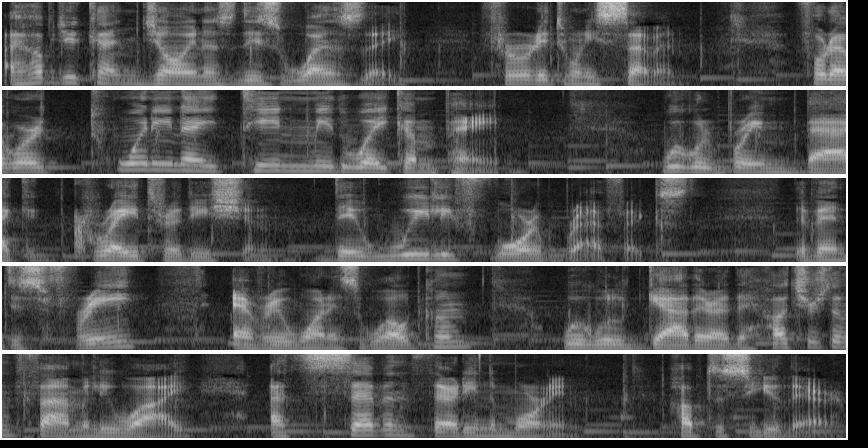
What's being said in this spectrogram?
I hope you can join us this Wednesday, February 27, for our 2019 Midway campaign we will bring back a great tradition the Willie Fork Breakfast. The event is free, everyone is welcome. We will gather at the Hutcherson Family Y at 7:30 in the morning. Hope to see you there.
